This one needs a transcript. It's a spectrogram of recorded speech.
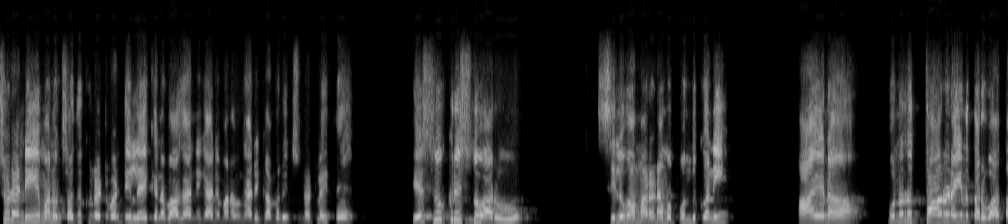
చూడండి మనం చదువుకున్నటువంటి లేఖన భాగాన్ని కానీ మనం కానీ గమనించినట్లయితే యేసుక్రీస్తు వారు శిలువ మరణము పొందుకొని ఆయన పునరుత్డైన తరువాత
